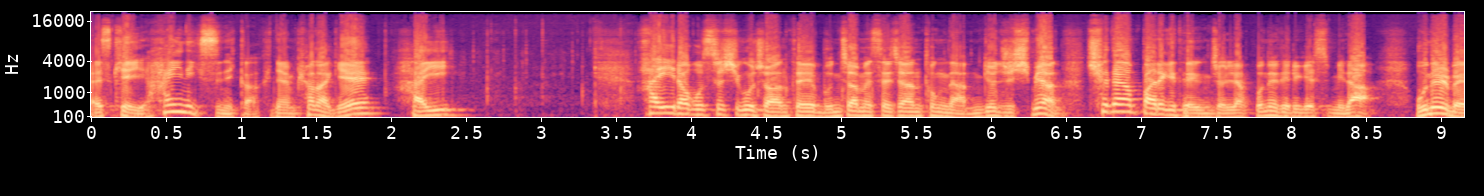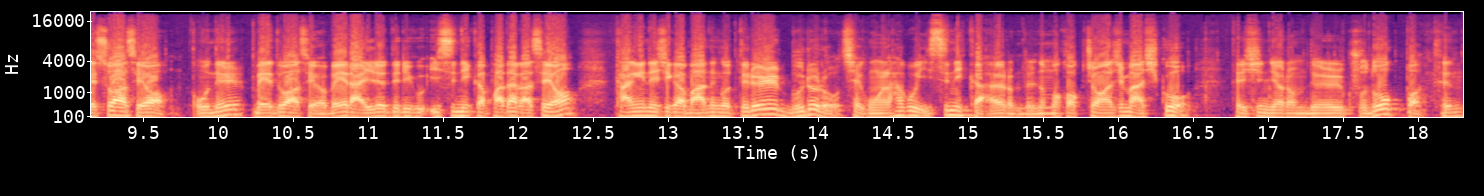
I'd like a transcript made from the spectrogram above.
SK 하이닉스니까 그냥 편하게 하이 하이라고 쓰시고 저한테 문자 메시지 한 통 남겨주시면 최대한 빠르게 대응 전략 보내드리겠습니다. 오늘 매수하세요. 오늘 매도하세요. 매일 알려드리고 있으니까 받아가세요. 당연히 제가 많은 것들을 무료로 제공을 하고 있으니까 여러분들 너무 걱정하지 마시고 대신 여러분들 구독 버튼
